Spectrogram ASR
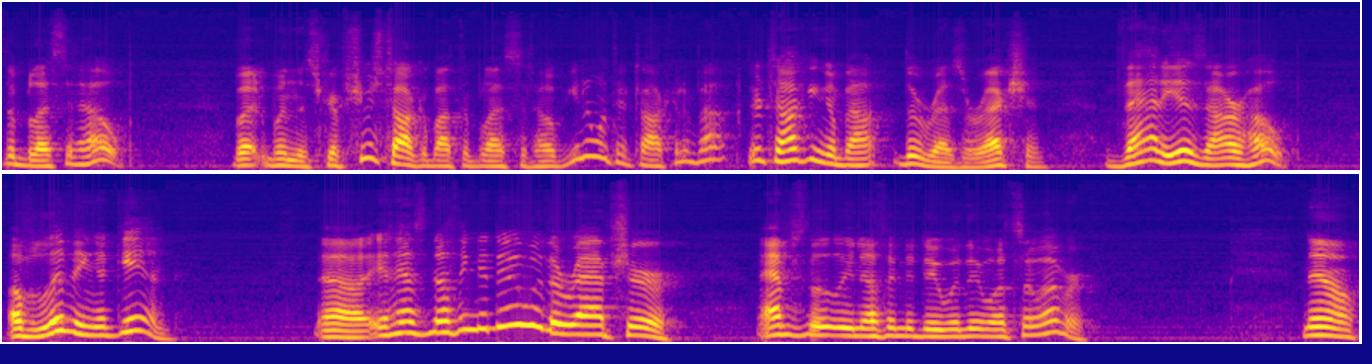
the blessed hope. But when the scriptures talk about the blessed hope, you know what they're talking about? They're talking about the resurrection. That is our hope of living again. Uh, it has nothing to do with the rapture. Absolutely nothing to do with it whatsoever. Now,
